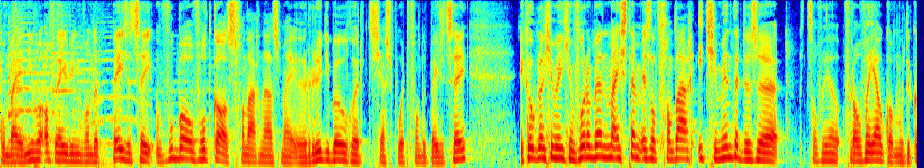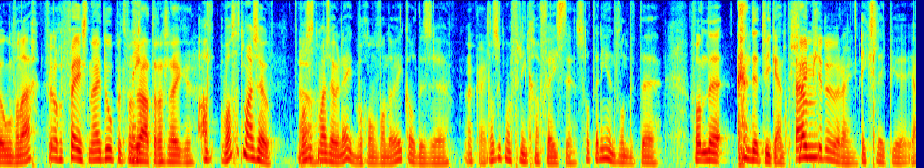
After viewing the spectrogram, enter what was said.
welkom bij een nieuwe aflevering van de PZC Voetbalvodcast. Vandaag naast mij Rudy Bogert, chefsport van de PZC. Ik hoop dat je een beetje in vorm bent. Mijn stem is dat vandaag ietsje minder, dus uh, het zal van jou, vooral van jouw kant moeten komen vandaag. Veel gefeest, nee, doelpunt van Nee. zaterdag zeker. Af- was het maar zo? Was het maar zo? Nee, het begon van de week al, dus eh was ik maar flink gaan feesten. Zat er niet in van dit, eh, van de, dit weekend. Sleep Ehm, je er doorheen. Ik sleep je, ja,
